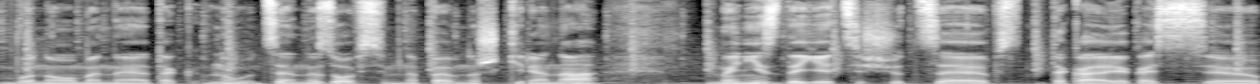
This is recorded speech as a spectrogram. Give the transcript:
воно у мене так. Ну, це не зовсім, напевно, шкіряна. Мені здається, що це така якась е,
